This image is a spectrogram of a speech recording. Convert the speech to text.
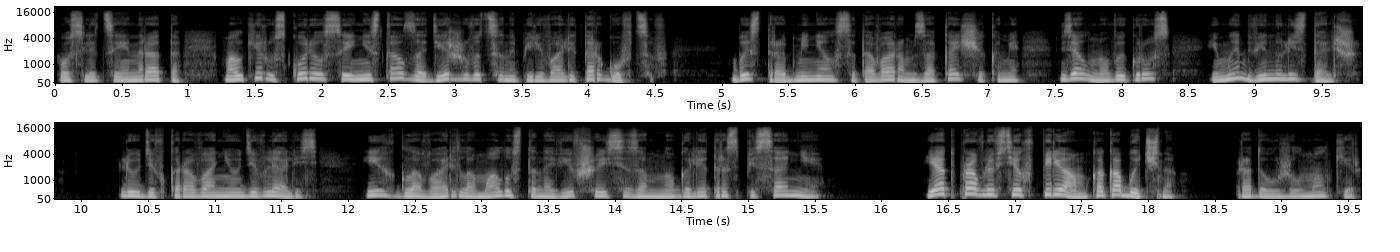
После Цейнрата Малкир ускорился и не стал задерживаться на перевале торговцев. Быстро обменялся товаром с заказчиками, взял новый груз, и мы двинулись дальше. Люди в караване удивлялись. Их главарь ломал установившееся за много лет расписание. «Я отправлю всех в Периам, как обычно», — продолжил Малкир.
